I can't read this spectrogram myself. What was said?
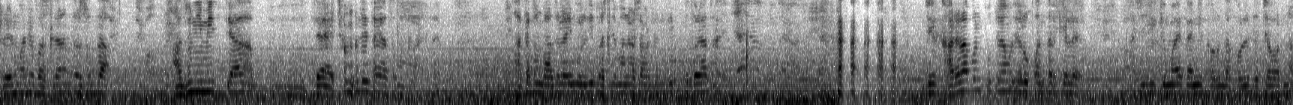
ट्रेनमध्ये बसल्यानंतर सुद्धा अजूनही मी त्या त्या ह्याच्यामध्येच आहे असं मला वाटतं आता पण बाजूला ही मुलगी बसली मला असं वाटतं की ती पुतळ्याच आहे. जे खऱ्याला पण पुतळ्यामध्ये रूपांतर केलंय अशी जी किमया त्यांनी करून दाखवली त्याच्यावरनं.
